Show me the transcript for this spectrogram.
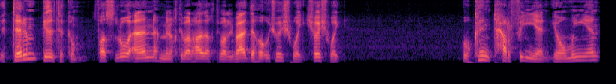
الترم قلت لكم فصلوا على أنه من الاختبار هذا الاختبار اللي بعده. وشوي شوي شوي شوي وكنت حرفيا يوميا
